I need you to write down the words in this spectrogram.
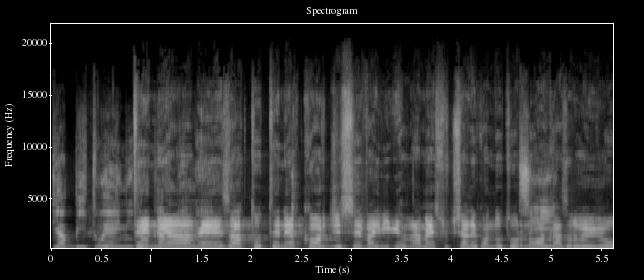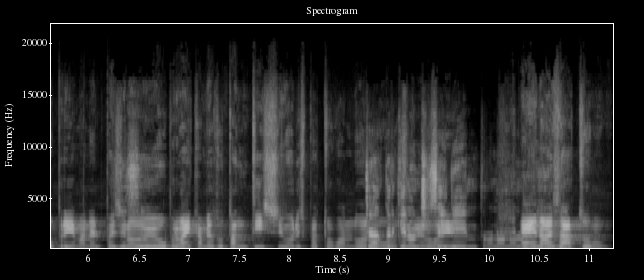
ti abitui ai microcambiamenti. Eh, esatto, te ne accorgi se vai A me succede quando torno sì. a casa dove vivevo prima, nel paesino sì, dove vivevo prima è cambiato tantissimo rispetto a quando cioè, ero perché non ci sei dentro, no? eh no, esatto,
